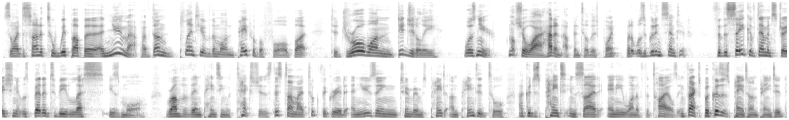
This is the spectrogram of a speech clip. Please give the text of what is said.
So I decided to whip up a, a, new map. I've done plenty of them on paper before, but to draw one digitally was new. Not sure why I hadn't up until this point, but it was a good incentive. For the sake of demonstration, it was better to be less is more. Rather than painting with textures, this time I took the grid and using Toon Boom's Paint Unpainted tool, I could just paint inside any one of the tiles. In fact, because it's Paint Unpainted,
